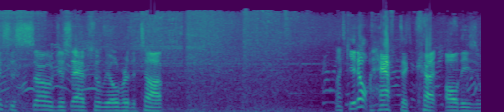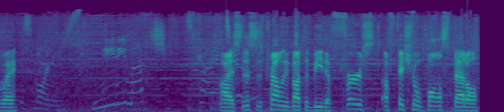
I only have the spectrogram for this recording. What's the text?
This is so just absolutely over the top. Like, you don't have to cut all these away. Alright, so this is probably about to be the first official boss battle.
